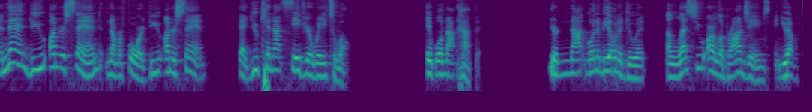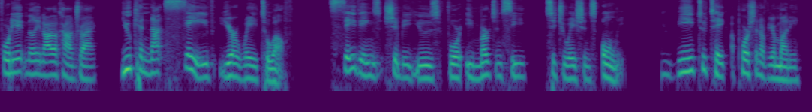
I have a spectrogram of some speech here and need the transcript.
And then, do you understand? Number four, do you understand that you cannot save your way to wealth? It will not happen. You're not going to be able to do it unless you are LeBron James and you have a $48 million contract. You cannot save your way to wealth. Savings should be used for emergency situations only. You need to take a portion of your money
